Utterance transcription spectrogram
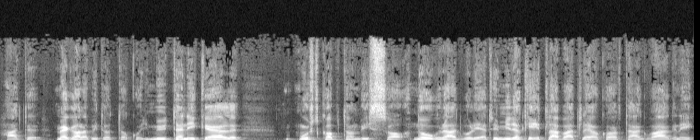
hát megállapítottak, hogy műteni kell. Most kaptam vissza Nógrádból ilyet, hogy mind a két lábát le akarták vágni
